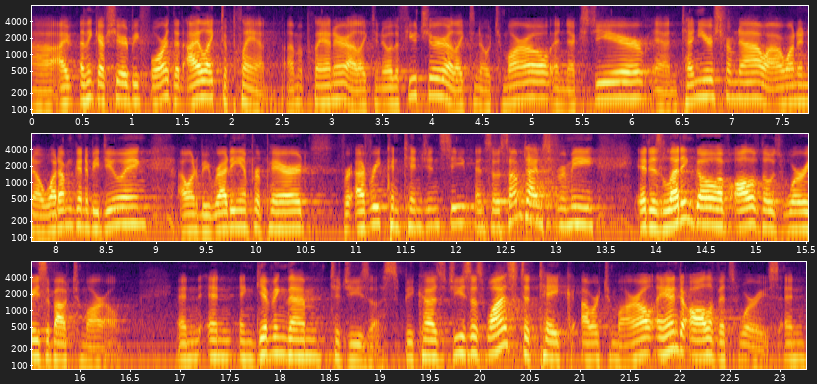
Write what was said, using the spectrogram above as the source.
Uh, I, I, think I've shared before that I like to plan. I'm a planner. I like to know the future. I like to know tomorrow and next year and 10 years from now. I want to know what I'm going to be doing. I want to be ready and prepared for every contingency. And so sometimes for me, it is letting go of all of those worries about tomorrow and, and, and giving them to Jesus because Jesus wants to take our tomorrow and all of its worries, and,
